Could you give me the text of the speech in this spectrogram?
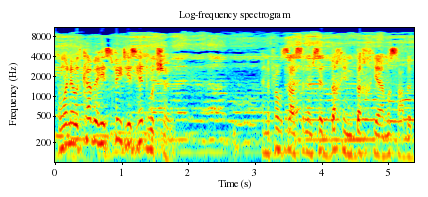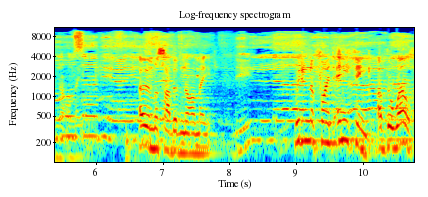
And when they would cover his feet, his head would show. And the Prophet ﷺ said, Bakhim bakh ya Mus'ab ibn Umayr. Oh Mus'ab ibn Umayr. We did not find anything of the wealth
